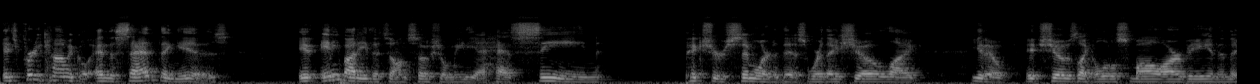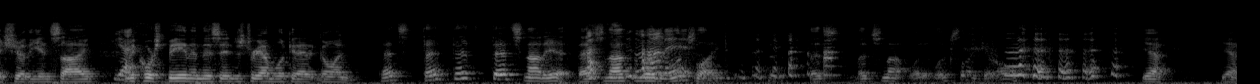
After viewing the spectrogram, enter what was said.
It's pretty comical. And the sad thing is, if anybody that's on social media has seen pictures similar to this where they show like you know, it shows like a little small RV and then they show the inside. Yes. And of course, being in this industry, I'm looking at it going, that's that that that's not it. That's, not the not what it, it. looks like. That's that's not what it looks like at all. Yeah, yeah.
